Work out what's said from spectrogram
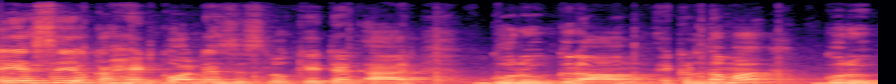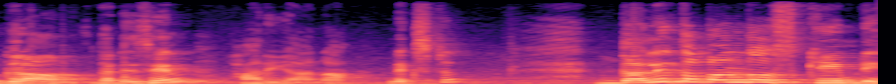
ఐఎస్ఏ యొక్క headquarters is located at Gurugram ఎక్కడుందమ్మా Gurugram that is in Haryana next Dalit Bandhu స్కీమ్ని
